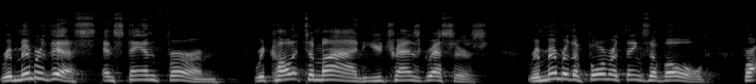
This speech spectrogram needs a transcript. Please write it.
Remember this and stand firm. Recall it to mind, you transgressors. Remember the former things of old. For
